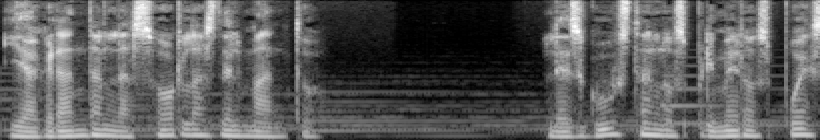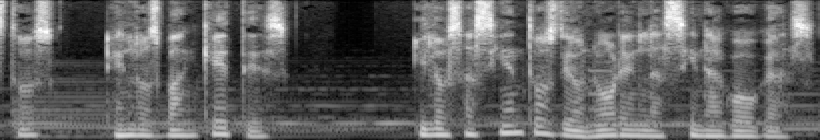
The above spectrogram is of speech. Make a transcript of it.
y agrandan las orlas del manto. Les gustan los primeros puestos en los banquetes y los asientos de honor en las sinagogas,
